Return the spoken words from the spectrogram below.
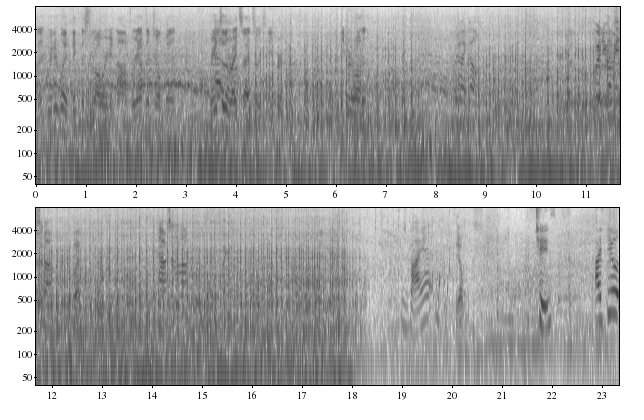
I we didn't really think this through while we're getting off. We're gonna have to jump in. Bring it to the right side so it's deeper. Keep it running. Where do I go? You're good. Where do you want me to shut off? What? Now shut it off? I got it. Don't, into it. Just buy it? Yep. Chase. I feel.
